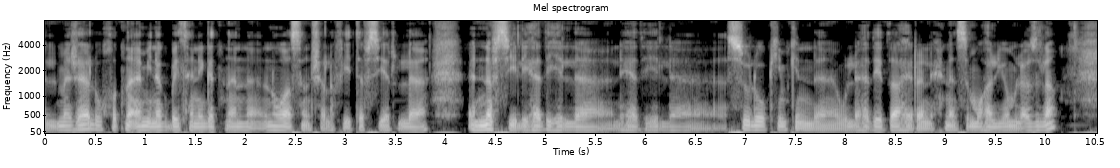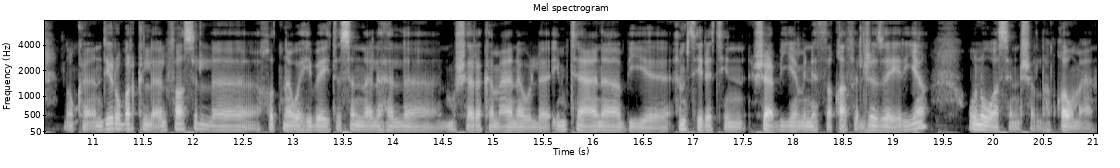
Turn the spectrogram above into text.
المجال وخطنا أمينة قبيل ثاني قالت نواصل إن شاء الله في تفسير ال- النفسي لهذه لهذه ال- السلوك يمكن ولا هذه الظاهرة اللي إحنا نسموها اليوم العزلة. دونك نديروا برك الفاصل. خطنا وهبة يتسنى لها المشاركة معنا ولا امتاعنا بأمثلة شعبية من الثقافة الجزائرية ونواصل إن شاء الله. ابقوا معنا.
